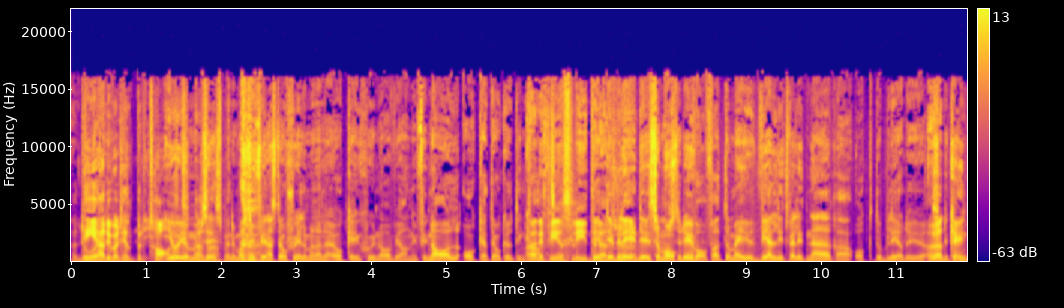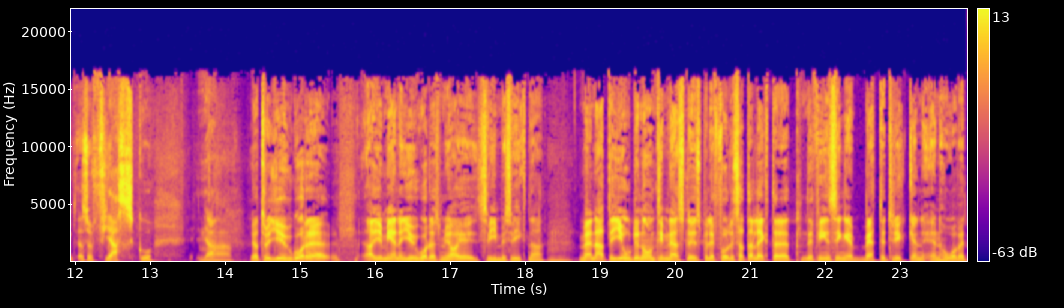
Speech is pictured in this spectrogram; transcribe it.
Då- Det hade ju varit helt brutalt. Jo, jo men Alltså, precis. Men det måste ju finnas då skillnad mellan att åka i en sjunde avgörande i final och att åka ut i en kvart. Ja, det finns lite det, där det blir, det, Så måste det ju vara, för att de är ju väldigt, väldigt nära och då blir det ju... Alltså, du kan ju inte... Alltså fiasko... Ja. Jag tror Djurgårdare, ja, gemene Djurgårdare som jag är svinbesvikna. Men att det gjorde någonting med det här slutspelet. Fullsatta läktare. Det finns inget bättre tryck än, än Hovet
